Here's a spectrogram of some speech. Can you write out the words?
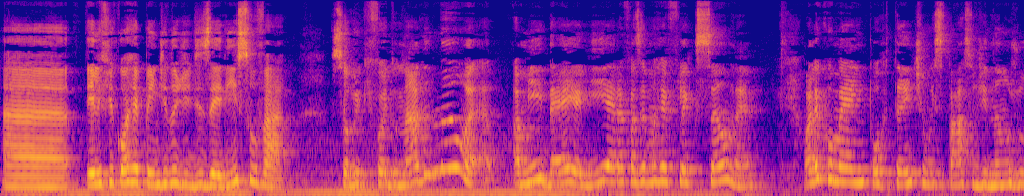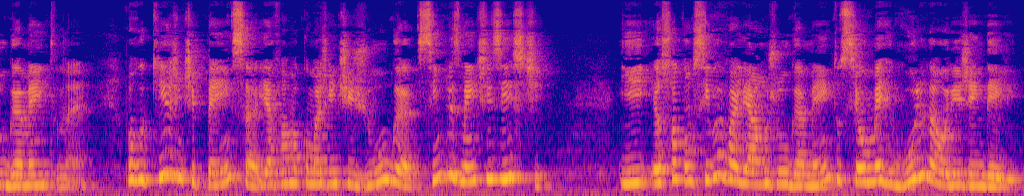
Uh, ele ficou arrependido de dizer isso, Vá? Sobre o que foi do nada? Não, é, a minha ideia ali era fazer uma reflexão, né? Olha como é importante um espaço de não julgamento, né? Porque o que a gente pensa e a forma como a gente julga simplesmente existe. E eu só consigo avaliar um julgamento se eu mergulho na origem dele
